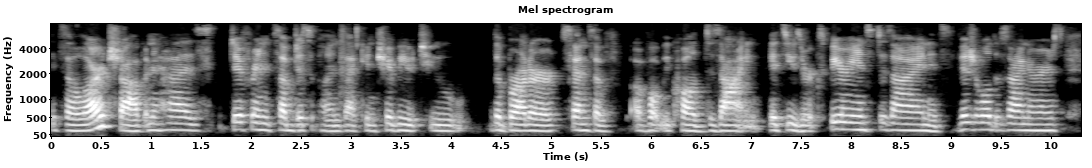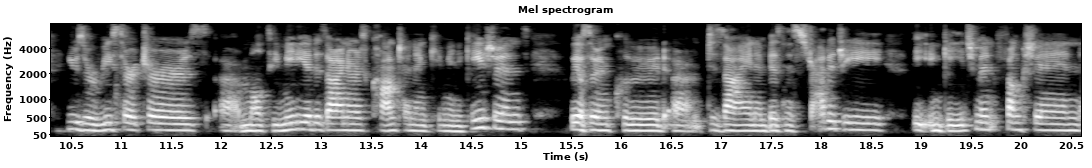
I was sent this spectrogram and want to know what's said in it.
it's a large shop and it has different subdisciplines that contribute to the broader sense of, of what we call design. It's user experience design, it's visual designers, user researchers, uh, multimedia designers, content and communications. We also include um, design and business strategy, the engagement function,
